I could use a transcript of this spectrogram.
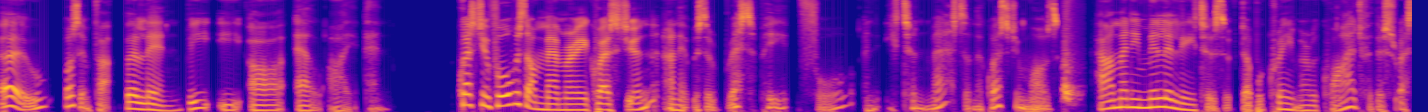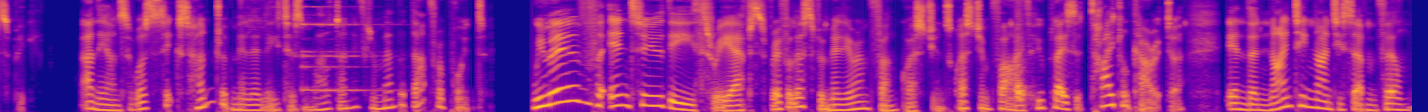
O was in fact Berlin, B E R L I N. Question four was our memory question, and it was a recipe for an Eton mess. And the question was how many millilitres of double cream are required for this recipe? And the answer was 600 millilitres. And well done if you remembered that for a point. We move into the three F's frivolous, familiar, and fun questions. Question five Who plays a title character in the 1997 film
